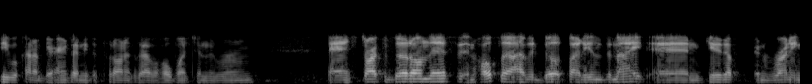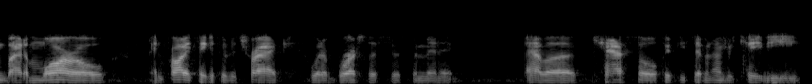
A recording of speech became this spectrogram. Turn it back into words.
see what kind of bearings I need to put on it because I have a whole bunch in the room, and start to build on this, and hopefully I'll have it built by the end of the night and get it up and running by tomorrow and probably take it to the track with a brushless system in it. I have a Castle 5700 kV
